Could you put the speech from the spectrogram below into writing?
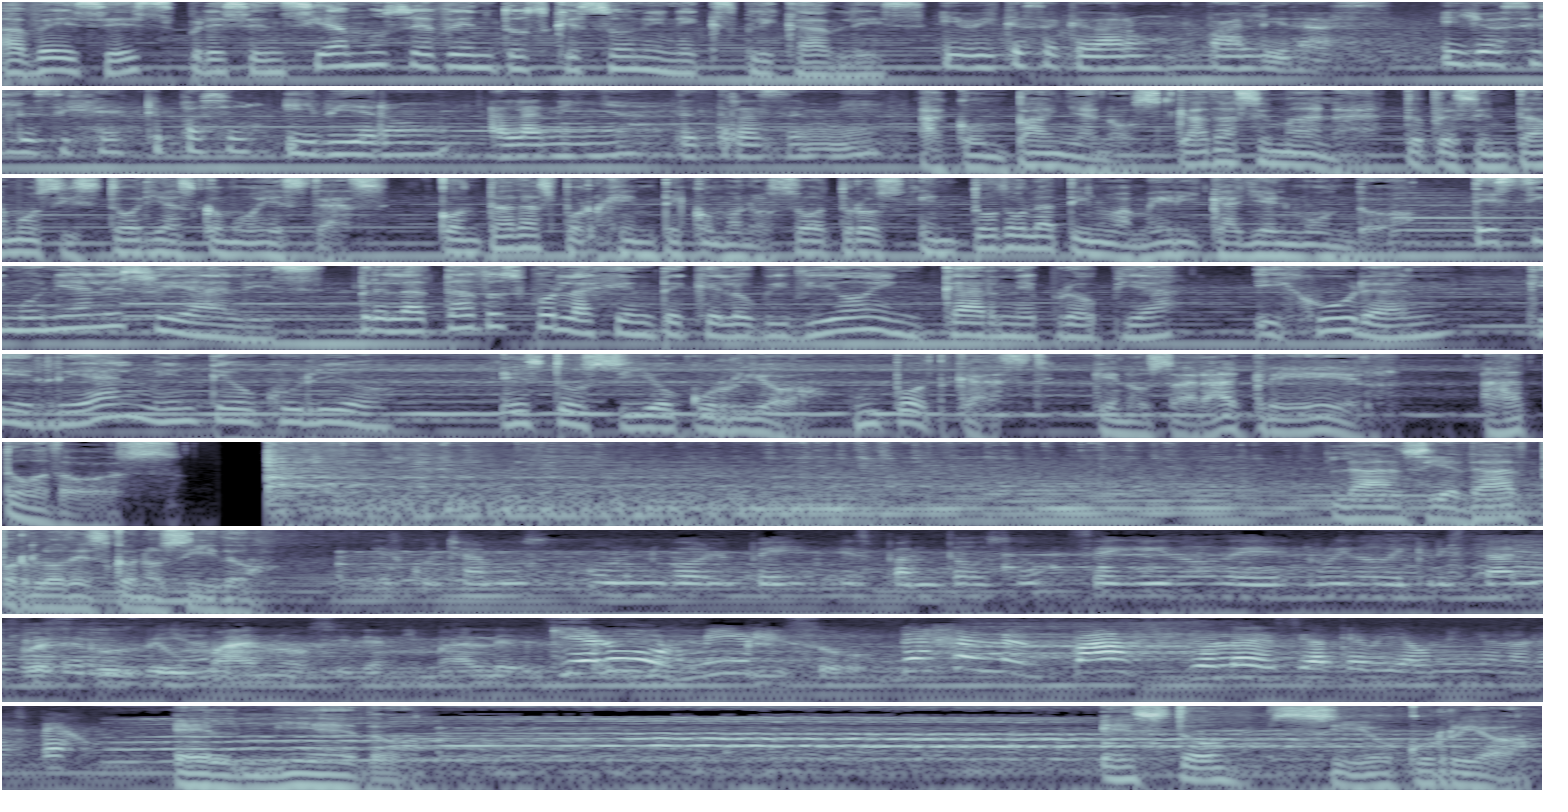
A veces presenciamos eventos que son inexplicables. Y vi que se quedaron pálidas. Y yo así les dije, ¿qué pasó? Y vieron a la niña detrás de mí. Acompáñanos cada semana. Te presentamos historias como estas, contadas por gente como nosotros en todo Latinoamérica y el mundo. Testimoniales reales, relatados por la gente que lo vivió en carne propia y juran que realmente ocurrió. Esto sí ocurrió, un podcast que nos hará creer a todos. La ansiedad por lo desconocido. Escuchamos un golpe espantoso, seguido de ruido de cristales. restos de humanos y de animales. Quiero dormir. Déjenme en paz. Yo le decía que veía un niño en el espejo. El miedo. Esto sí ocurrió.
